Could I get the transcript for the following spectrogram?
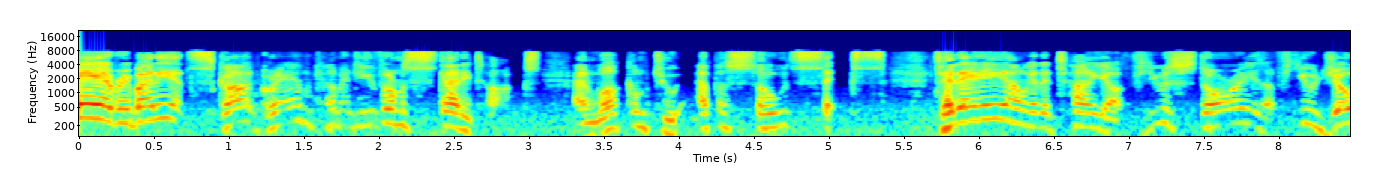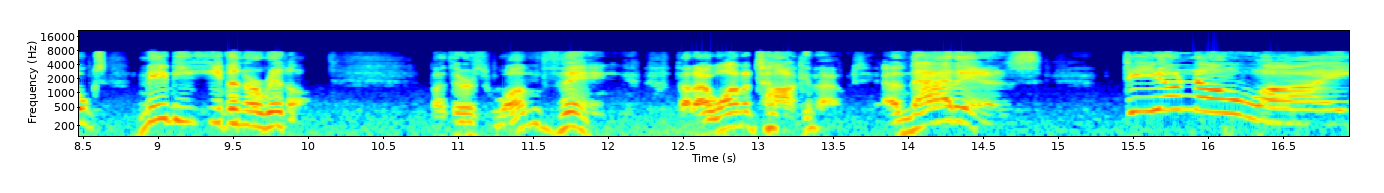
Hey everybody, it's Scott Graham coming to you from Scotty Talks, and welcome to episode 6. Today I'm going to tell you a few stories, a few jokes, maybe even a riddle. But there's one thing that I want to talk about, and that is do you know why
